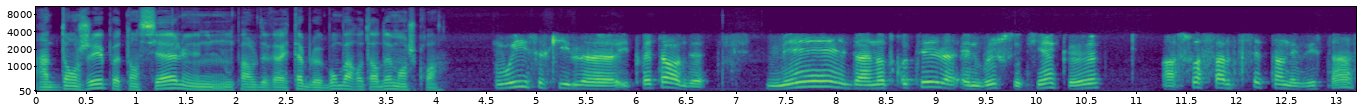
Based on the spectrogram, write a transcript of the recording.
un danger potentiel. on parle de véritable bombe à retardement, je crois. Oui, c'est ce qu'ils euh, prétendent. Mais d'un autre côté, la Enbridge soutient que en 67 ans d'existence,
